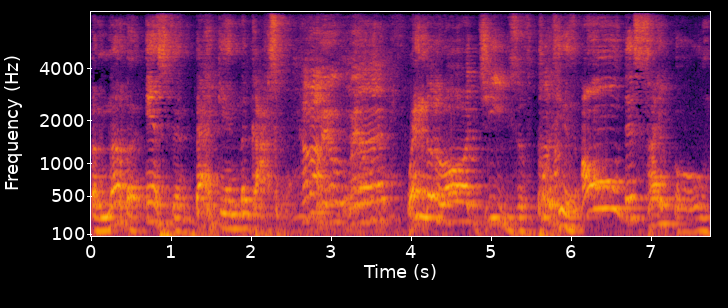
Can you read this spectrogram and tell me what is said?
another instant back in the gospel Come on. when the Lord Jesus put his own disciple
